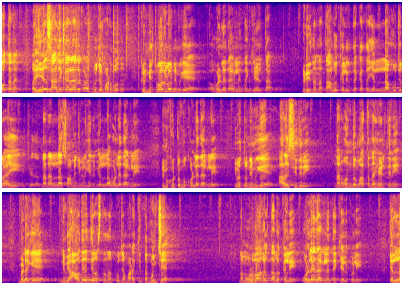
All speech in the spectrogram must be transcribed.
ಹೌದಾನೆ ಐ ಎ ಎಸ್ ಅಧಿಕಾರಿ ಆದರೂ ಕೂಡ ಪೂಜೆ ಮಾಡ್ಬೋದು. ಖಂಡಿತವಾಗ್ಲೂ ನಿಮಗೆ ಒಳ್ಳೇದಾಗಲಿ ಅಂತ ಕೇಳ್ತಾ. ಇಡೀ ನನ್ನ ತಾಲೂಕಲ್ಲಿರ್ತಕ್ಕಂಥ ಎಲ್ಲ ಮುಜರಾಯಿ ನನ್ನೆಲ್ಲ ಸ್ವಾಮೀಜಿಗಳಿಗೆ ನಿಮಗೆಲ್ಲ ಒಳ್ಳೆಯದಾಗಲಿ ನಿಮ್ಮ ಕುಟುಂಬಕ್ಕೆ ಒಳ್ಳೆಯದಾಗಲಿ ಇವತ್ತು ನಿಮಗೆ ಅರಸಿದಿರಿ. ನಾನು ಒಂದು ಮಾತನ್ನು ಹೇಳ್ತೀನಿ. ಬೆಳಗ್ಗೆ ನೀವು ಯಾವುದೇ ದೇವಸ್ಥಾನದ ಪೂಜೆ ಮಾಡೋಕ್ಕಿಂತ ಮುಂಚೆ ನಮ್ಮ ಮುಳಬಾಗಲ್ ತಾಲೂಕಲ್ಲಿ ಒಳ್ಳೇದಾಗಲಿ ಅಂತ ಕೇಳ್ಕೊಳ್ಳಿ. ಎಲ್ಲ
